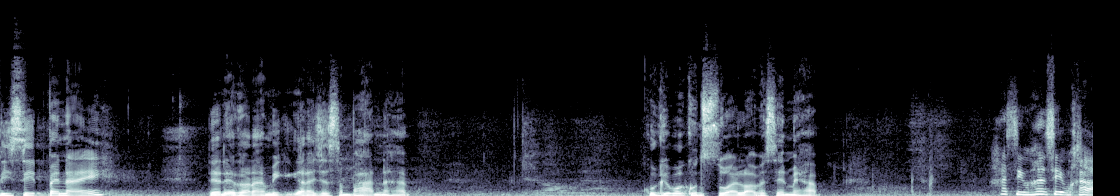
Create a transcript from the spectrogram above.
นิสิตไปไหน เดี๋ยวเดี๋ยวก่อนนะมีอะไรจะสัมภาษณ์นะครับ คุณคิดว่าคุณสวยร้อยเปอร์เซ็นต์ไหมครับห้าสิบห้าสิบค่ะ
